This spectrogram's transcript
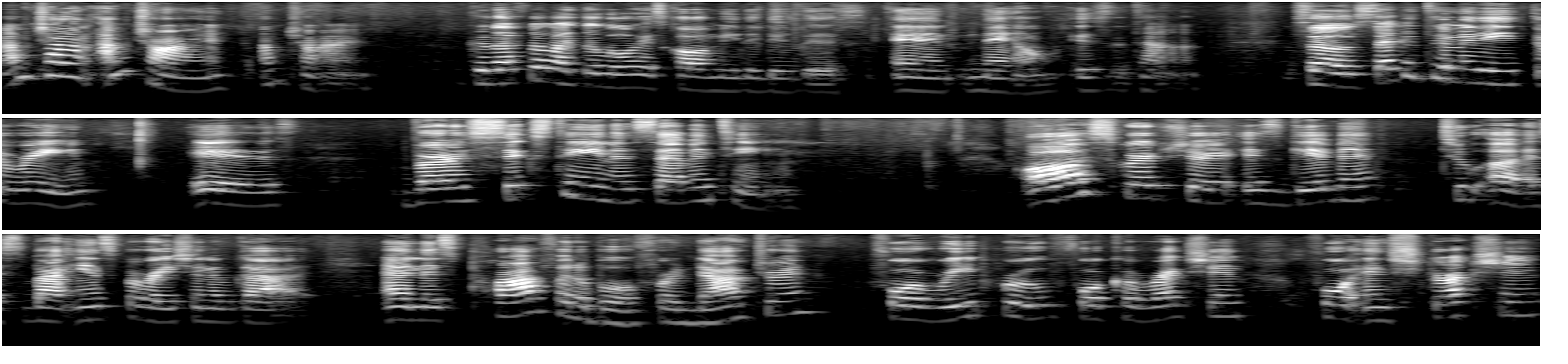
I'm trying. I'm trying. I'm trying because I feel like the Lord has called me to do this, and now is the time. So Second Timothy three is verse sixteen and seventeen. All Scripture is given to us by inspiration of God, and is profitable for doctrine, for reproof, for correction, for instruction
